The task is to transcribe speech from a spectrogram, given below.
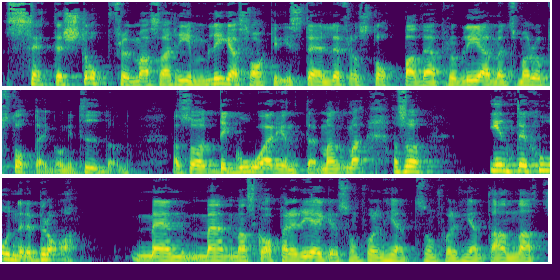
sätter stopp för en massa rimliga saker istället för att stoppa det här problemet som har uppstått en gång i tiden. Alltså det går inte. Man, man, alltså, intentionen är bra. Men man, skapar en regel som får en helt, som får en helt annat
